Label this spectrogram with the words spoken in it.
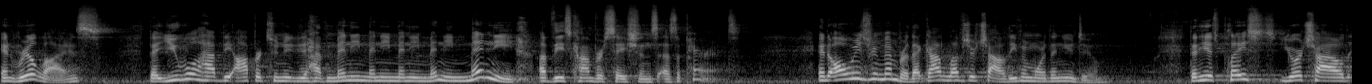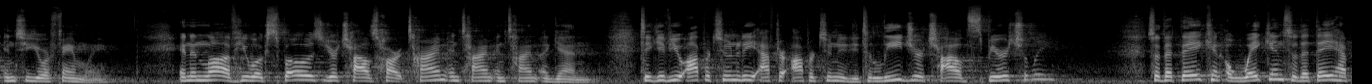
and realize that you will have the opportunity to have many, many, many, many, many of these conversations as a parent. And always remember that God loves your child even more than you do, that He has placed your child into your family. And in love, He will expose your child's heart time and time and time again to give you opportunity after opportunity to lead your child spiritually so that they can awaken, so that they have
